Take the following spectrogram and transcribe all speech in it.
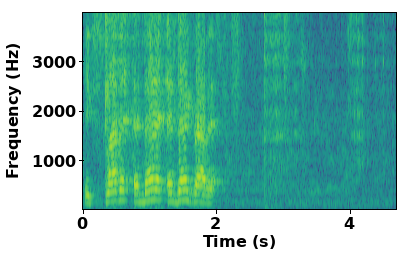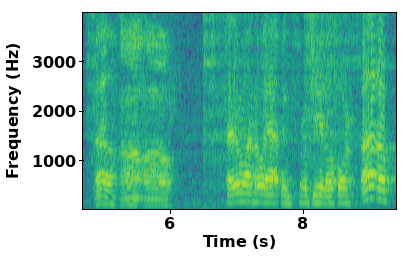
He'd slap it and then and then grab it. Uh oh. Uh oh. I don't want to know what happens once you hit all four. Uh oh.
